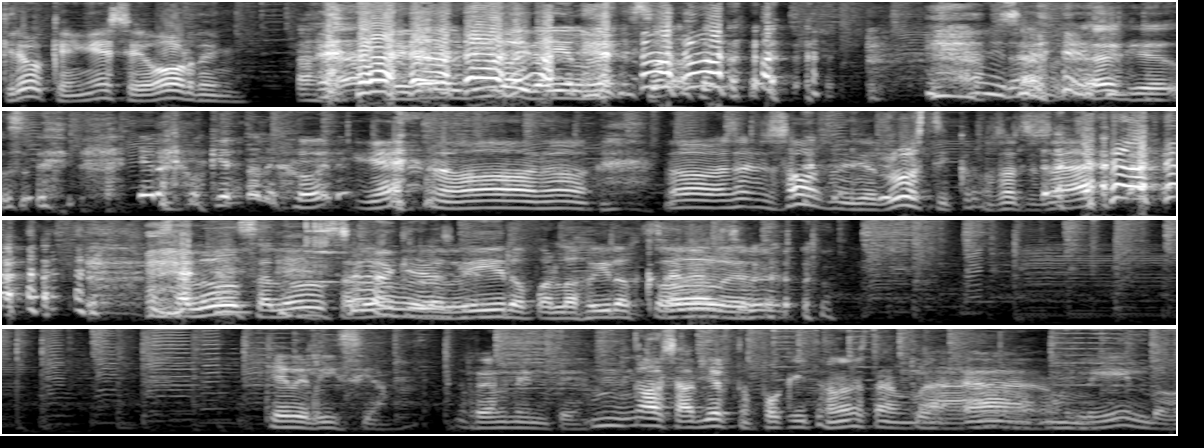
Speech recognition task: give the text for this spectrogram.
Creo que en ese orden. Ajá, el vino y de ahí el beso. Ah, mira, ¿Eres coqueto de joven? No, no, no, somos medio rústicos nosotros. salud, salud, salud, por los vinos, por los vinos Colbert. Qué delicia, realmente. Mm, no, se ha abierto un poquito, ¿no? Está ah, muy lindo.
